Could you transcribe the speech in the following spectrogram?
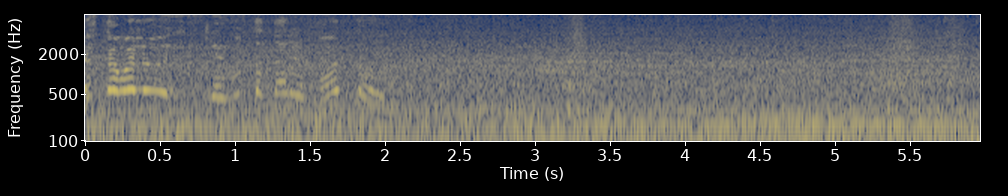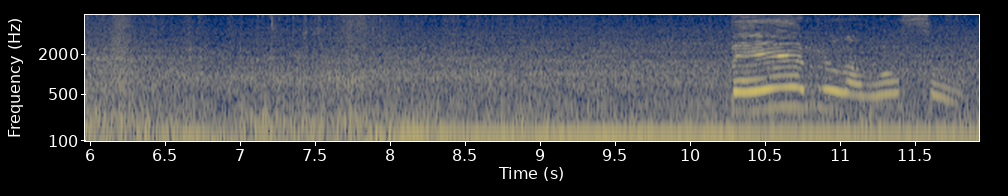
Este abuelo le gusta andar en moto. 送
